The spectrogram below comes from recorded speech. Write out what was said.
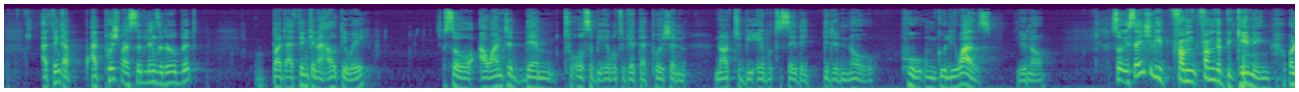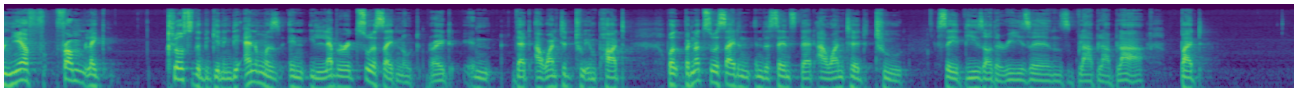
I think I, I pushed my siblings a little bit, but I think in a healthy way. So I wanted them to also be able to get that push and not to be able to say they didn't know who Nguli was, you know. So essentially, from from the beginning, or near f- from like close to the beginning, the Annum was an elaborate suicide note, right? In that I wanted to impart, well, but not suicide in, in the sense that I wanted to say these are the reasons, blah, blah, blah. But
